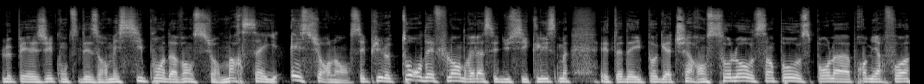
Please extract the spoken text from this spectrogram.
Le PSG compte désormais 6 points d'avance sur Marseille et sur Lens. Et puis le Tour des Flandres, et là c'est du cyclisme. Et Tadej Pogacar en solo s'impose pour la première fois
